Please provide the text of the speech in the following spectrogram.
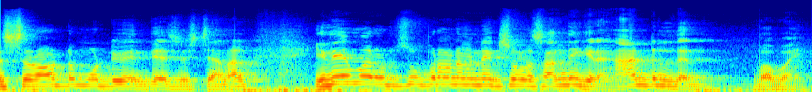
mister automotive enthusiasts channel இதே மாதிரி ஒரு சூப்பரான நெக்ஸ்ட் சந்திக்கிறேன். ஆண்டில் தென் பபாய்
